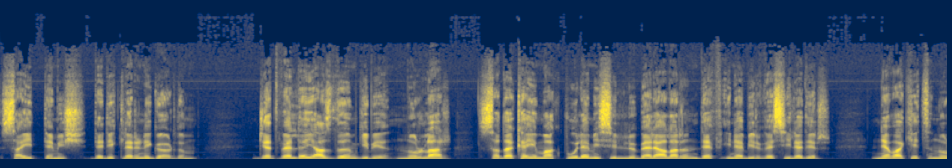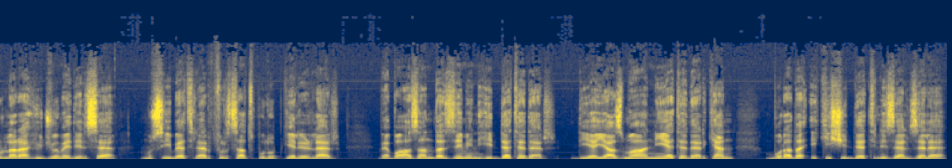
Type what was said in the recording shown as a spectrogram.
Said demiş dediklerini gördüm. Cetvelde yazdığım gibi nurlar sadakayı makbule misillü belaların define bir vesiledir. Ne vakit nurlara hücum edilse musibetler fırsat bulup gelirler ve bazen de zemin hiddet eder diye yazmaya niyet ederken burada iki şiddetli zelzele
